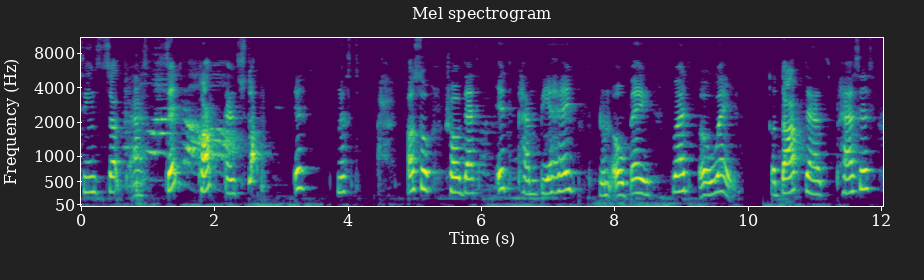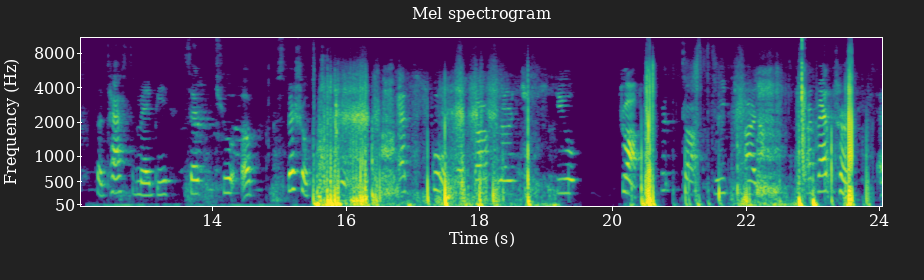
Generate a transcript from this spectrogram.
things such as sit, come, and stop. It must also show that it can behave and obey right away. A dog that passes the test may be sent to a special school. At school, the dog learns to do jobs. Jobs which are, are better at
